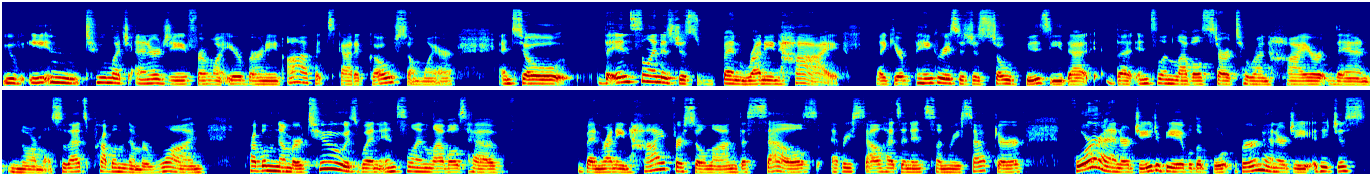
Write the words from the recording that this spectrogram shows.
You've eaten too much energy from what you're burning off, it's got to go somewhere. And so the insulin has just been running high. Like your pancreas is just so busy that the insulin levels start to run higher than normal. So that's problem number one. Problem number two is when insulin levels have been running high for so long, the cells, every cell has an insulin receptor for energy to be able to burn energy. They just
